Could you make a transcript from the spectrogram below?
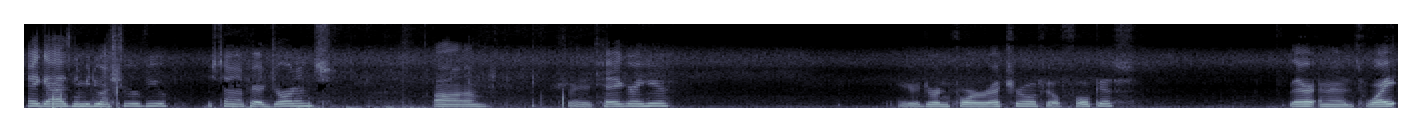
Hey guys, gonna be doing a shoe review. This time a pair of Jordans. Um, show you the tag right here. Your Jordan 4 Retro, if it'll focus. There, and then it's white,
